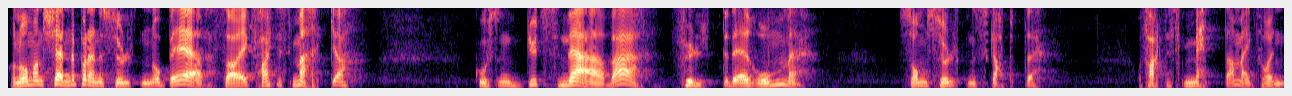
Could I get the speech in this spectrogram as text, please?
Og Når man kjenner på denne sulten og ber, så har jeg faktisk merka hvordan Guds nærvær fylte det rommet som sulten skapte, og faktisk metta meg for en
